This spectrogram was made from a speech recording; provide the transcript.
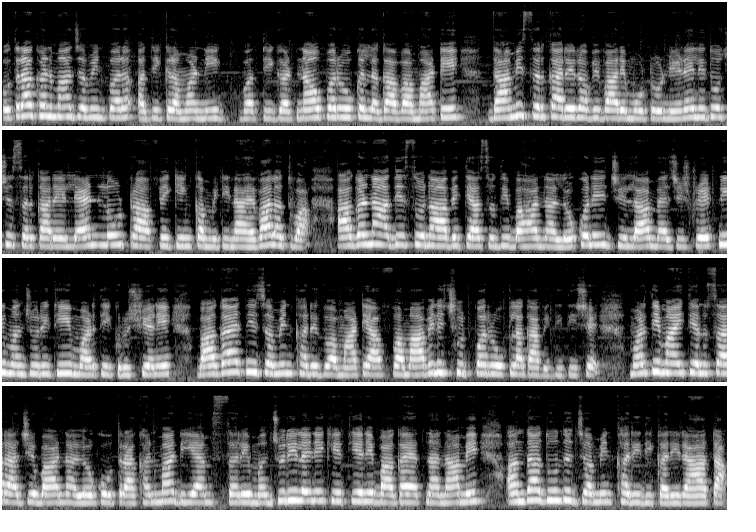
ઉત્તરાખંડમાં જમીન પર અતિક્રમણની વધતી ઘટનાઓ પર રોક લગાવવા માટે ધામી સરકારે રવિવારે મોટો નિર્ણય લીધો છે. સરકારે લેન્ડ લો ટ્રાફિકિંગ કમિટીના અહેવાલ અથવા આગળના આદેશો ના આવે ત્યાં સુધી બહારના લોકોને જિલ્લા મેજિસ્ટ્રેટની મંજૂરીથી મળતી કૃષિ અને બાગાયતની જમીન ખરીદવા માટે આપવામાં આવેલી છૂટ પર રોક લગાવી દીધી છે. મળતી માહિતી અનુસાર રાજ્ય બહારના લોકો ઉત્તરાખંડમાં ડીએમ સ્તરે મંજૂરી લઈને ખેતી અને બાગાયતના નામે અંધાધૂંધ જમીન ખરીદી કરી રહ્યા હતા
